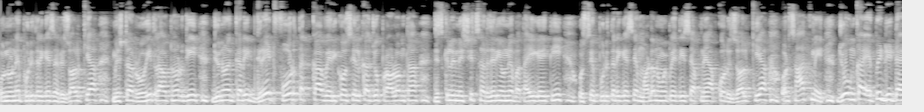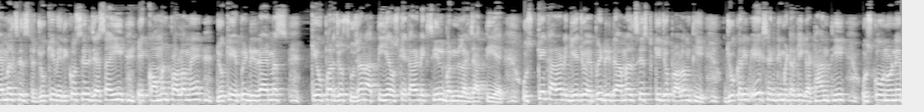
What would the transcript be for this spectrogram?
उन्होंने पूरी तरीके से रिजॉल्व किया। मिस्टर रोहित राठौर जी, जिन्होंने करीब ग्रेड फोर तक का वेरिकोसेल का जो प्रॉब्लम था, जिसके लिए निश्चित सर्जरी उन्हें बताई गई थी, उससे पूरी तरीके से मॉडर्न होम्योपैथी से अपने आप को रिजॉल्व किया और साथ में जो उनका एपिडिडाइमल सिस्ट जो कि वेरिकोसिल जैसा ही एक कॉमन प्रॉब्लम है, जो कि एपिडिडाइमस के ऊपर जो सूजन आती है, उसके कारण एक सील बनने लग जाती है। उसके कारण ये जो एपिडिडाइमल सिस्ट की जो प्रॉब्लम थी, जो करीब एक सेंटीमीटर की गठान थी, उसको उन्होंने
